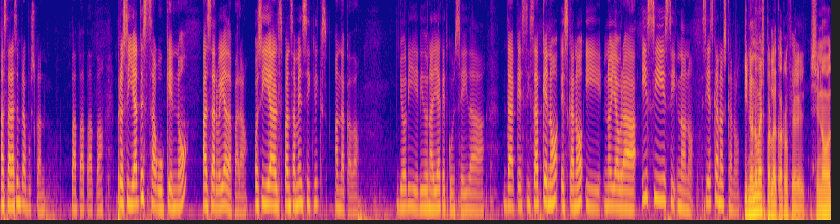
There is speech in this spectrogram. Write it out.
estaràs sempre buscant. Pa, pa, pa, pa. Però si ja tens segur que no, el cervell ha de parar. O sigui, els pensaments cíclics han d'acabar. Jo li, li donaria aquest consell de, de que si sap que no, és que no, i no hi haurà... I si, si... No, no. Si és que no, és que no. I no només per la Carrufi, sinó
